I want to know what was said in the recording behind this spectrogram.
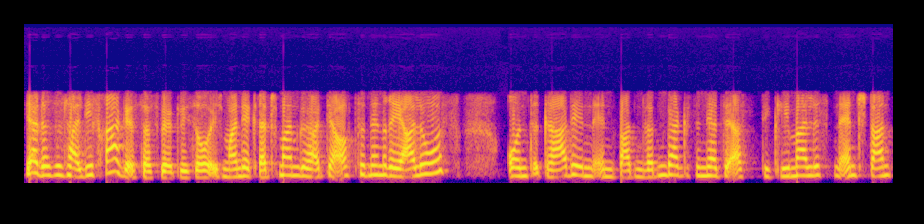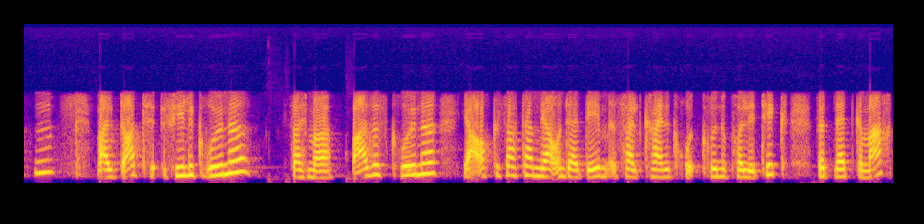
Ja, das ist halt die Frage, ist das wirklich so? Ich meine, der Kretschmann gehört ja auch zu den Realos. Und gerade in, in Baden-Württemberg sind ja zuerst die Klimalisten entstanden, weil dort viele Grüne, sag ich mal, Basisgrüne, ja auch gesagt haben, ja, unter dem ist halt keine grüne Politik, wird nicht gemacht,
